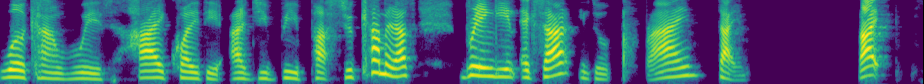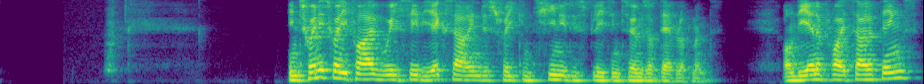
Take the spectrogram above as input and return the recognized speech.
will come with high quality RGB pass through cameras, bringing XR into prime time. Bye. In 2025, we'll see the XR industry continue to split in terms of development. On the enterprise side of things,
